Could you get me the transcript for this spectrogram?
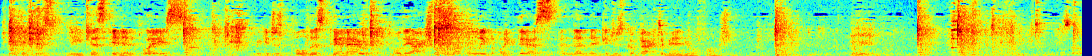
we can just leave this pin in place. We can just pull this pin out, pull the actuator up and leave it like this, and then they can just go back to manual function. So.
